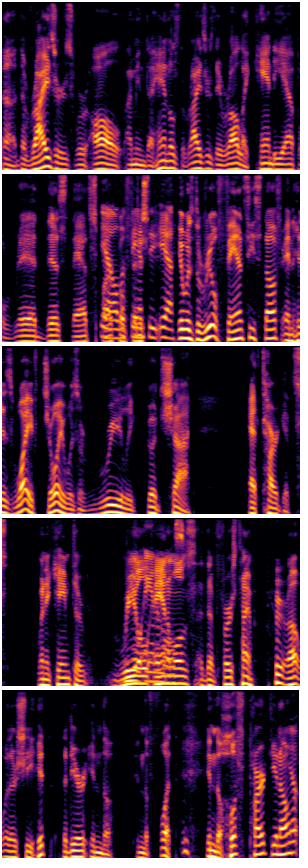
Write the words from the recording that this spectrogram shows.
uh, the risers were all, I mean, the handles, the risers, they were all like candy apple red, this, that, sparkle Yeah, all the finish. fancy. Yeah, It was the real fancy stuff, and his wife Joy was a really good shot at targets when it came to real, Real animals. animals. The first time we were out with her, she hit the deer in the in the foot, in the hoof part, you know. Yep.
